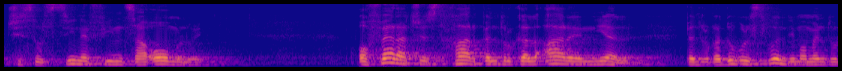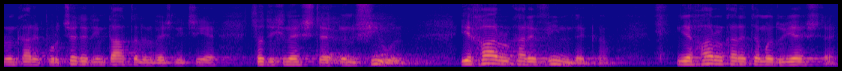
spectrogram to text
și susține ființa omului. Oferă acest har pentru că îl are în el, pentru că Duhul Sfânt, din momentul în care purcede din Tatăl în veșnicie, se odihnește în Fiul. E harul care vindecă, e harul care te măduiește,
